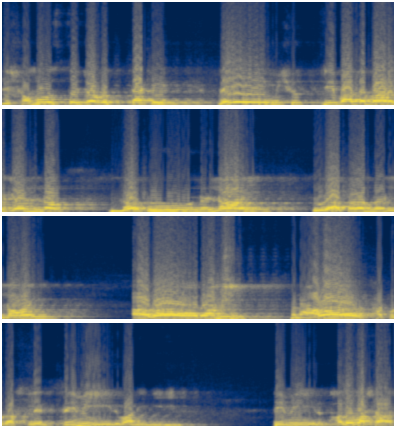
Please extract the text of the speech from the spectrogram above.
যে সমস্ত জগৎটাকে প্রেম সূত্রে বাঁধবার জন্য নতুন নয়, পুরাতন নয়, আবার আমি মানে আবার ঠাকুর আসলেন প্রেমের বাণী নিয়ে। প্রেমের ভালোবাসার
